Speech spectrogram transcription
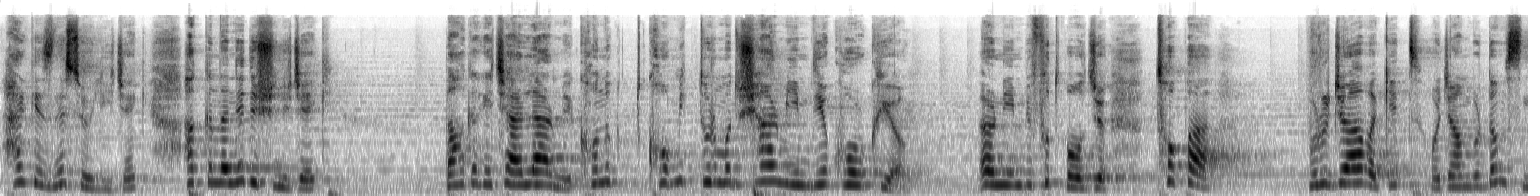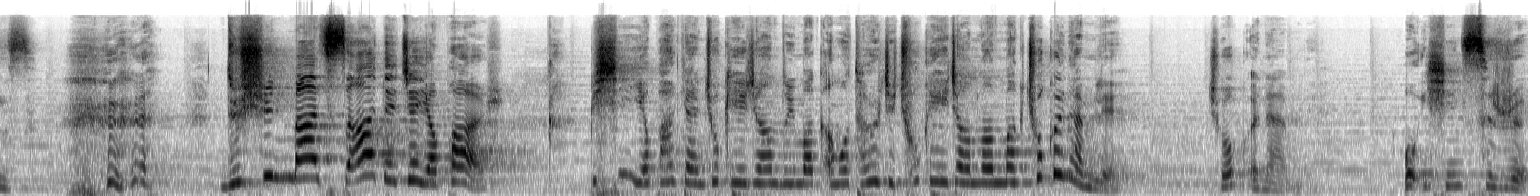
Herkes ne söyleyecek? Hakkında ne düşünecek? Dalga geçerler mi? Konuk, komik duruma düşer miyim diye korkuyor. Örneğin bir futbolcu topa vuracağı vakit, hocam burada mısınız? Düşünmez, sadece yapar. Bir şey yaparken çok heyecan duymak, amatörce çok heyecanlanmak çok önemli. Çok önemli. O işin sırrı.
